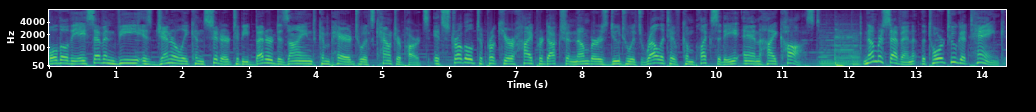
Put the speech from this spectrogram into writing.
Although the A7V is generally considered to be better designed compared to its counterparts, it struggled to procure high production numbers due to its relative complexity and high cost. Number 7. The Tortuga Tank.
